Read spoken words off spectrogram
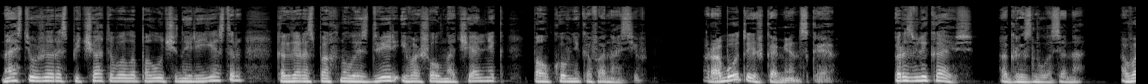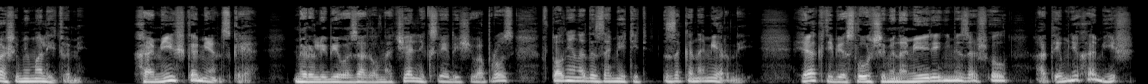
Настя уже распечатывала полученный реестр, когда распахнулась дверь и вошел начальник, полковник Афанасьев. «Работаешь, Каменская?» «Развлекаюсь», — огрызнулась она, — «вашими молитвами». «Хамишь, Каменская?» — миролюбиво задал начальник следующий вопрос, вполне надо заметить, закономерный. «Я к тебе с лучшими намерениями зашел, а ты мне хамишь».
